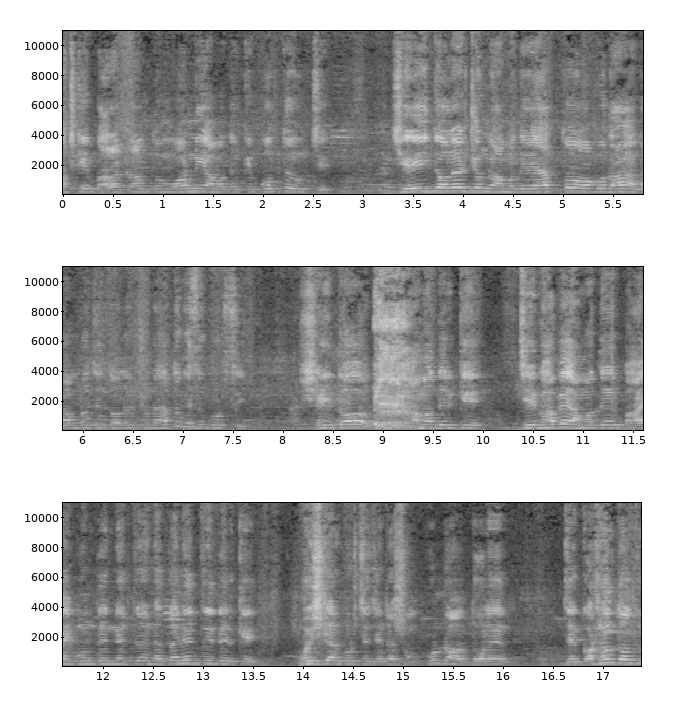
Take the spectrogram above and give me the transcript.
আজকে ভারাক্রান্ত মন নিয়ে আমাদেরকে বলতে হচ্ছে, যেই দলের জন্য আমাদের এত অবদান, আমরা যে দলের জন্য এত কিছু করছি, সেই দল আমাদেরকে যেভাবে আমাদের ভাই বোনদের নেতা নেতা নেত্রীদেরকে বহিষ্কার করছে যেটা সম্পূর্ণ দলের যে গঠনতন্ত্র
